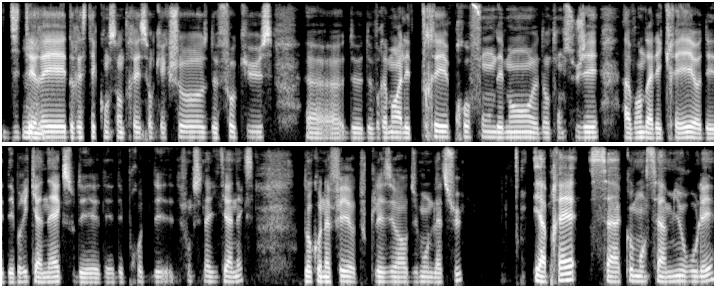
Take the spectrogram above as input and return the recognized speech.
d'itérer, de rester concentré sur quelque chose, de focus, euh, de, de vraiment aller très profondément dans ton sujet avant d'aller créer des, des briques annexes ou des, des, des, pro- des- des fonctionnalités annexes. Donc, on a fait toutes les erreurs du monde là-dessus. Et après, ça a commencé à mieux rouler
